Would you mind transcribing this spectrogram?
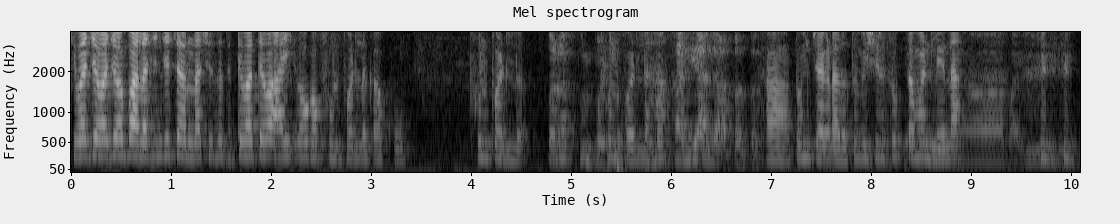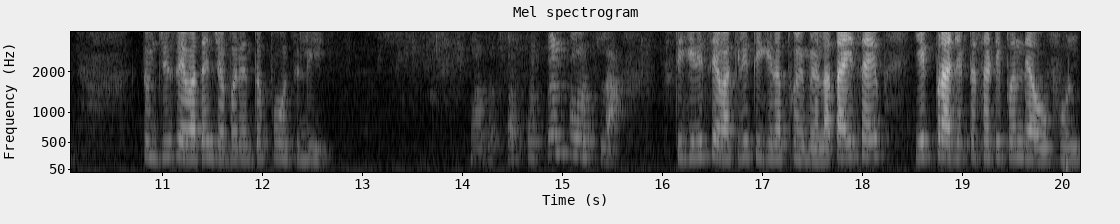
किंवा जेव्हा जेव्हा बालाजींच्या चरणाशी जाते तेव्हा तेव्हा आई हो का फुल पडलं काकू. फुल पडलं. परत फुल फुल पडलं, हा. खाली आलं आता तर. हा तुमच्याकडे आलो. तुम्ही श्री सुक्त म्हणले ना. बाई. तुमची सेवा त्यांच्यापर्यंत पोहोचली. माझा प्रसाद पण पोहोचला. तिघीने सेवा केली तिघींना फळ मिळालं. आता आई साहेब एक प्राजक्तासाठी पण द्यावं फुल.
